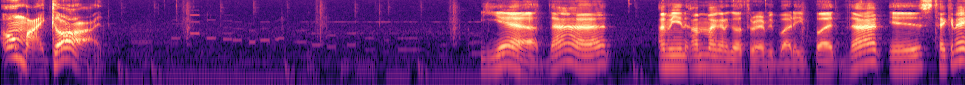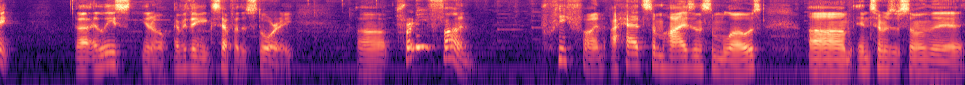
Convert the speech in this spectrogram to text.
Oh my god! Yeah, that... I mean, I'm not gonna go through everybody, but that is Tekken 8. Uh, at least, you know, everything except for the story. Uh, pretty fun. Pretty fun. I had some highs and some lows um, in terms of some of the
